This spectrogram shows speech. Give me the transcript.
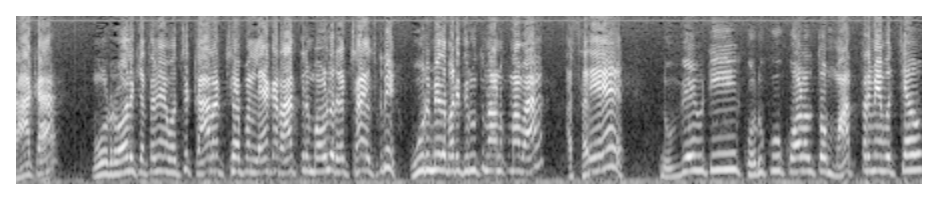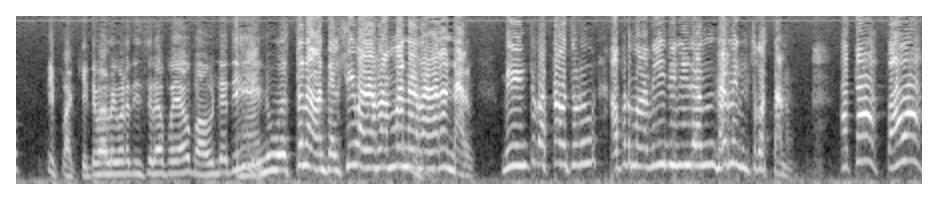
కాక మూడు రోజుల క్రితమే వచ్చి కాలక్షేపం లేక రాత్రి బౌలు రిక్షా వేసుకుని ఊరి మీద పడి తిరుగుతున్నా అనుకున్నావా? ఆ సరే నువ్వేమిటి కొడుకు కోడలతో మాత్రమే వచ్చావు? నీ పక్కింటి వాళ్ళు కూడా తీసుకురాపోయావు బాగుండేది. నువ్వు వస్తున్నావు అని తెలిసి వాళ్ళని రమ్మన్నారు రానన్నారు మీ ఇంటికి వస్తావు చూడు? అప్పుడు మా వీధి వీధి అందరినీ పిలుచుకొస్తాను. అక్క బావా.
